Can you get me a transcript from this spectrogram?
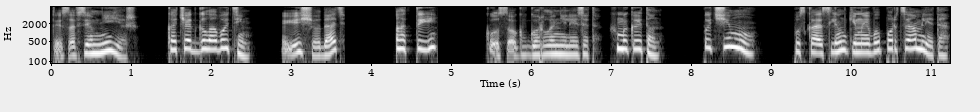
«Ты совсем не ешь», – качает головой Тим. Еще дать?» «А ты?» «Кусок в горло не лезет», – хмыкает он. «Почему?» Пускаю слюнки на его порцию омлета.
